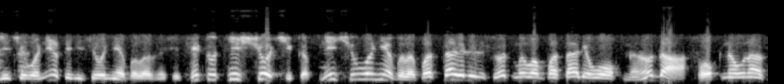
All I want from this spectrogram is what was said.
ничего нет и ничего не было, значит. И тут ни счетчиков, ничего не было. Поставили, значит, вот мы вам поставили окна. Ну да, окна у нас,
